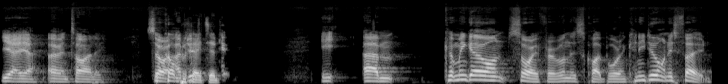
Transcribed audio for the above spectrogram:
Yeah, yeah, oh, entirely. Sorry, I'm just- complicated. Um, can we go on? Sorry for everyone, this is quite boring. Can he do it on his phone?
